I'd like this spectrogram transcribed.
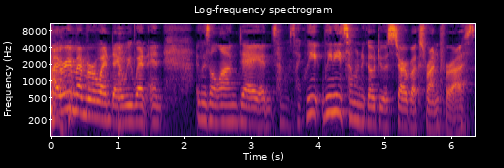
I remember one day we went and it was a long day, and someone was like, "We we need someone to go do a Starbucks run for us."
